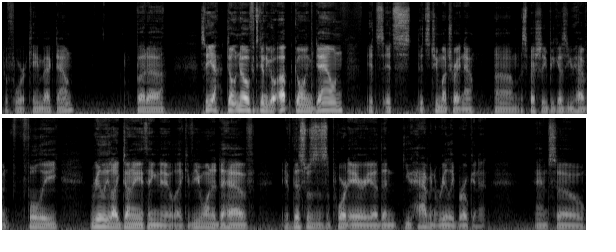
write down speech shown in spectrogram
before it came back down. But uh, so yeah, don't know if it's going to go up, going down. It's it's it's too much right now, um, especially because you haven't fully really like done anything new. Like if you wanted to have, if this was a support area, then you haven't really broken it, and so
